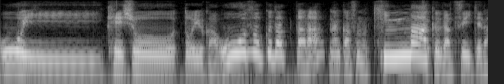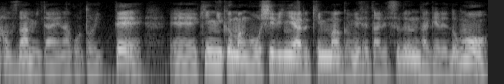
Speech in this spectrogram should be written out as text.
王位継承というか、王族だったら、なんかその金マークがついてるはずだみたいなことを言って、えー、筋肉マンがお尻にある金マーク見せたりするんだけれども、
